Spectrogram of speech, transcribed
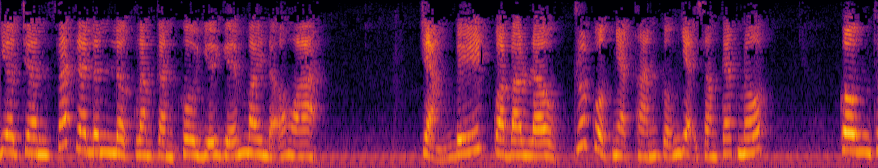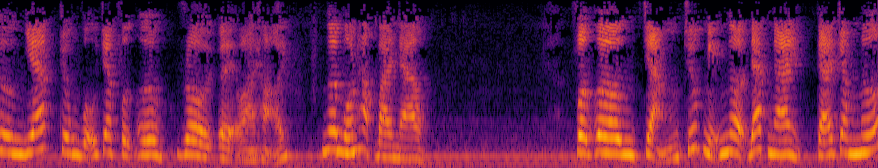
giơ chân, phát ra linh lực làm cành khô dưới ghế mây nở hoa chẳng biết qua bao lâu, rốt cuộc nhạc thánh cũng dạy xong các nốt. Cùng thương giác trung vũ cho phượng ương, rồi uể oải hỏi, ngươi muốn học bài nào? Phượng ương chẳng chút nghĩ ngợi đáp ngay, cái trong nước.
